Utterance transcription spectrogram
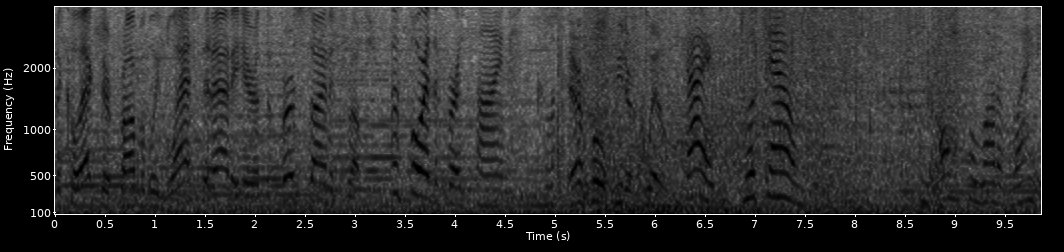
The Collector probably blasted out of here at the first sign of trouble. Before the first sign. Colle- Careful, Peter Quill. Guys, look down. It's an awful lot of light.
